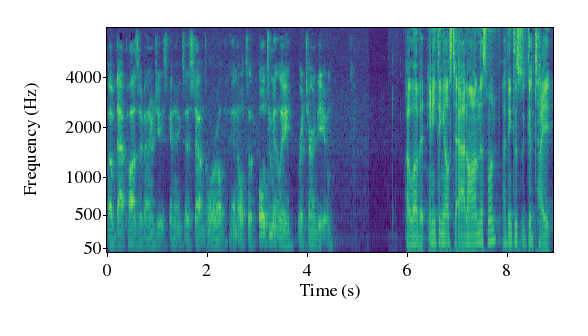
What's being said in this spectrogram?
of that positive energy is going to exist out in the world and ulti- ultimately return to you. I love it. Anything else to add on on this one? I think this is a good, tight,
